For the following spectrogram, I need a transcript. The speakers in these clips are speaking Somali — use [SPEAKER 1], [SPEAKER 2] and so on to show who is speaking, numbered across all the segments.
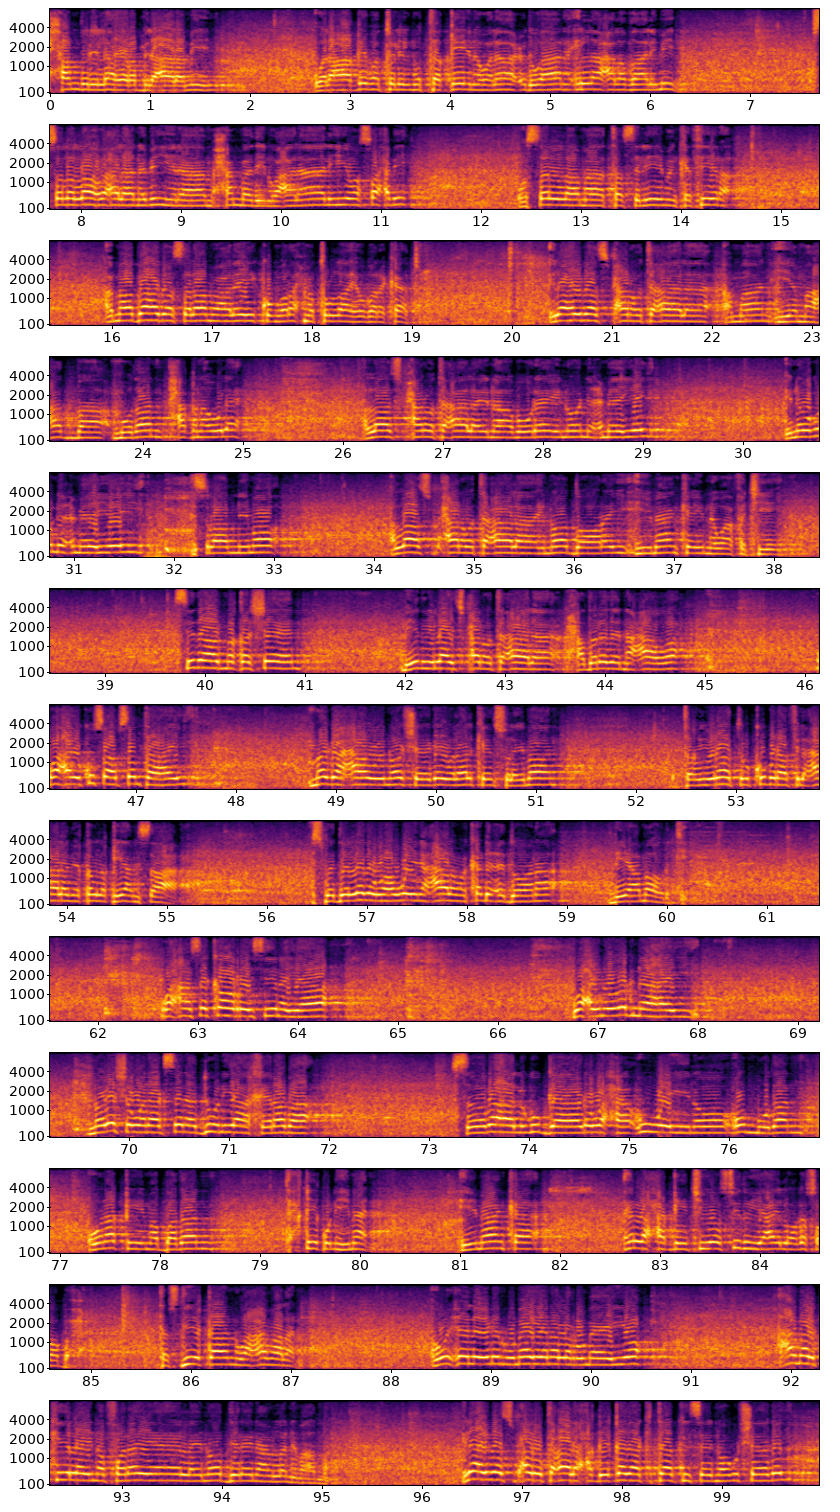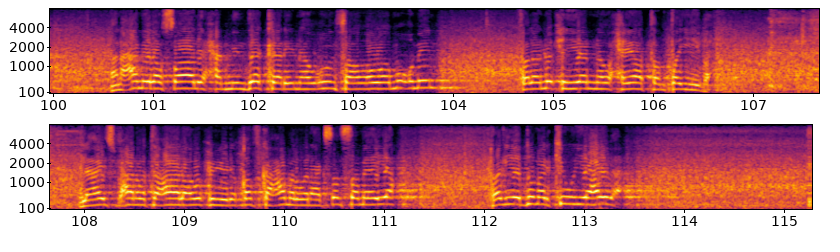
[SPEAKER 1] alxamdu lilaahi rab اlcaalamiin wاlcaaqibaة lilmuttaqiin wlaa cudwaana ila clى الظaalimiin wsala اllah clى nabiyina muxamadi wclى alih wصaxbih wslama tasliima kaiira ama bacdu asalaamu calaykum wraxmat اllahi wbarakaatu ilaahay baa subxaana wa tacaala ammaan iyo mahadba mudan xaqna u leh allah subxaana wa tacaala ina abuuree inoo nicmeeyey inoogu nicmeeyey islaamnimo. Allah subxaana wa tacaala inoo dooray iimaanka ina waafajiyey sidaad maqasheen biidni illaahi subxaana wa tacaala muxaadaradeenna caawa waxay ku saabsan tahay magaca uu inoo sheegay walaalkeen sulaymaan tahyiraat اlkubra fi اlcaalami qabla qiyaami saaca isbedelada waaweyne caalamka ka dhici doona qiyaamaha horti waxaanse ka horaysiinayaa waxaynu ognahay nolosha wanaagsan adduun iyo aakhiraba sababaha lagu gaadho waxaa u weyn oo u mudan una qiimo badan taxqiiqu liimaan iimaanka in la xaqiijiyo siduu yahay looga soo baxo tasdiiqan wa camalan. Oo wixii la yidhi rumeeyana la rumeeyo. Camalkii layna faray ee laynoo diray inaanu la nimaadno. Ilaahay baa subxaana wa tacaala xaqiiqada kitaabkiisa inoogu sheegay man camila saalixan min dakarin aw unha wahuwa mu'min falanuxyiyanahu xayaatan ayiba ilaahay subxaana wa tacaala wuxuu yidhi qofka camal wanaagsan sameeya rag iyo dumarkii uu yahayba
